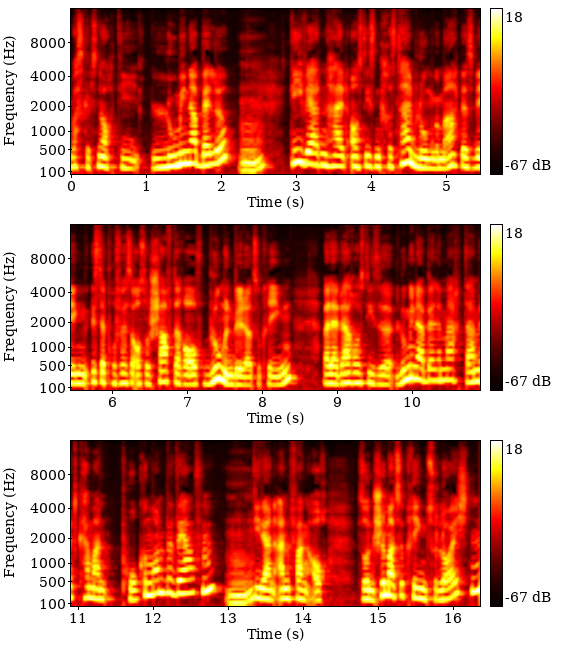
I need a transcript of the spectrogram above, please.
Was gibt's noch? Die Lumina-Bälle. Die werden halt aus diesen Kristallblumen gemacht. Deswegen ist der Professor auch so scharf darauf, Blumenbilder zu kriegen, weil er daraus diese Lumina-Bälle macht. Damit kann man Pokémon bewerfen, die dann anfangen auch so einen Schimmer zu kriegen, zu leuchten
